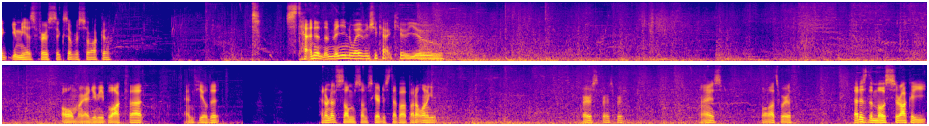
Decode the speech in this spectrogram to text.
Think Yuumi has first six over Soraka. Stand in the minion wave and she can't kill you. Oh my god, Yuumi blocked that and healed it. I don't have some, so I'm scared to step up. I don't want to get... First, first, first. Nice. Well, that's worth. That is the most Soraka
